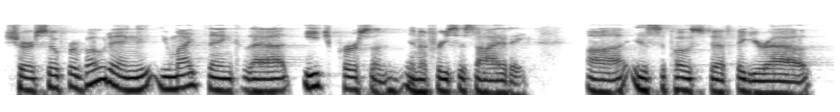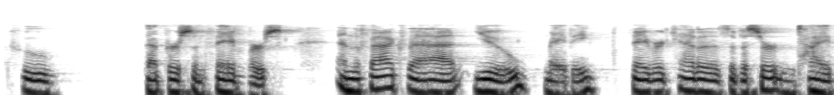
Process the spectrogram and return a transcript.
Sure. So for voting, you might think that each person in a free society uh, is supposed to figure out who that person favors. And the fact that you, maybe, favored candidates of a certain type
